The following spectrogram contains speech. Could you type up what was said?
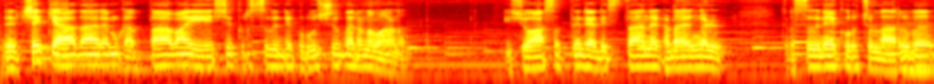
രക്ഷയ്ക്ക് ആധാരം കർത്താവായ യേശു ക്രിസ്തുവിന്റെ ക്രൂശുമരണമാണ്. വിശ്വാസത്തിന്റെ അടിസ്ഥാന ഘടകങ്ങൾ ക്രിസ്തുവിനെക്കുറിച്ചുള്ള അറിവ്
